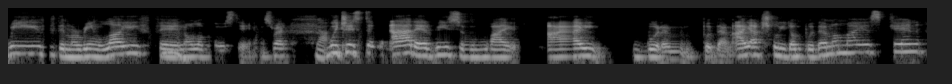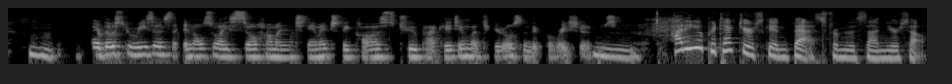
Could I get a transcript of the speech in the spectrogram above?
reef the marine life and mm. all of those things right yeah. which is an added reason why i wouldn't put them. I actually don't put them on my skin mm-hmm. for those two reasons. And also, I saw how much damage they cause to packaging materials and decorations. Mm. How do you protect your skin best from the sun yourself?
